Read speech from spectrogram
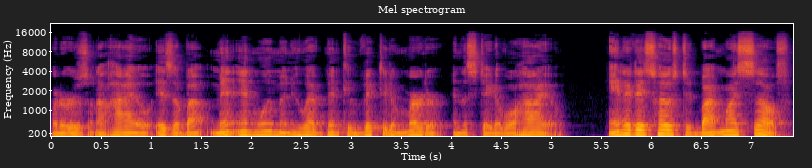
Murderers in Ohio is about men and women who have been convicted of murder in the state of Ohio. And it is hosted by myself,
